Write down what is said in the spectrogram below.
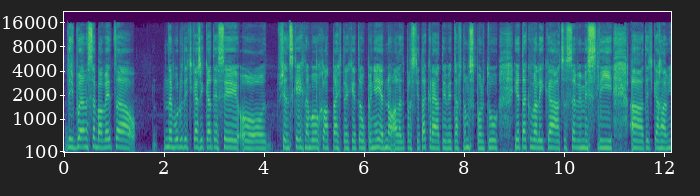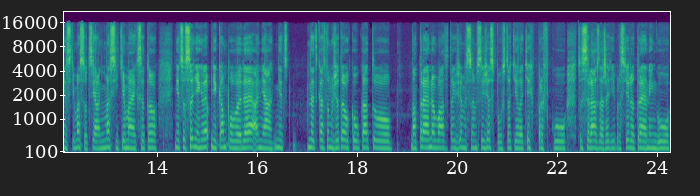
když budeme se bavit nebudu teďka říkat, jestli o ženských nebo o chlapech, tak je to úplně jedno, ale prostě ta kreativita v tom sportu je tak veliká, co se vymyslí a teďka hlavně s těma sociálníma sítěma, jak se to, něco se někde, někam povede a nějak, něco, hnedka to můžete okoukat, to natrénovat, takže myslím si, že spousta těchto těch prvků, co se dá zařadit prostě do tréninku,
